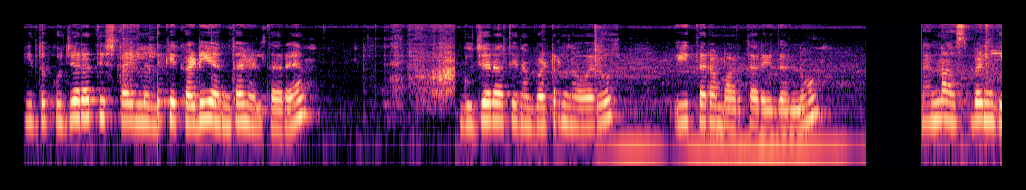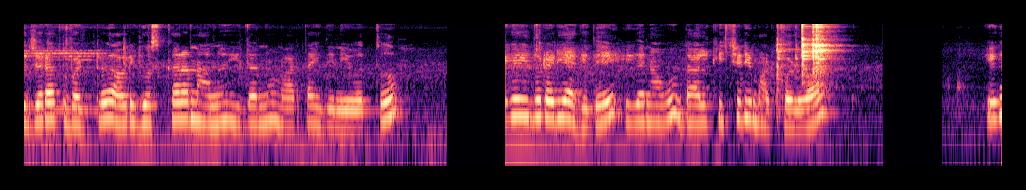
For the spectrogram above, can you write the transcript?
ಇದು ಗುಜರಾತಿ ಸ್ಟೈಲಲ್ಲಿ ಕಡಿ ಅಂತ ಹೇಳ್ತಾರೆ. ಗುಜರಾತಿನ ಭಟ್ರನವರು ಈ ಥರ ಮಾಡ್ತಾರೆ ಇದನ್ನು. ನನ್ನ ಹಸ್ಬೆಂಡ್ ಗುಜರಾತ್ ಭಟ್ರು, ಅವರಿಗೋಸ್ಕರ ನಾನು ಇದನ್ನು ಮಾಡ್ತಾ ಇದ್ದೀನಿ ಇವತ್ತು. ಈಗ ಇದು ರೆಡಿಯಾಗಿದೆ ಈಗ ನಾವು ದಾಲ್ ಕಿಚಡಿ ಮಾಡಿಕೊಳ್ಳುವ. ಈಗ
